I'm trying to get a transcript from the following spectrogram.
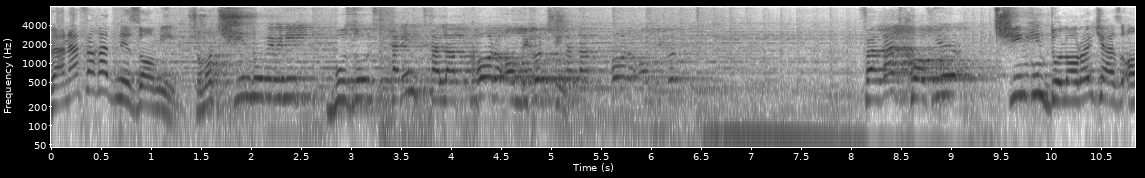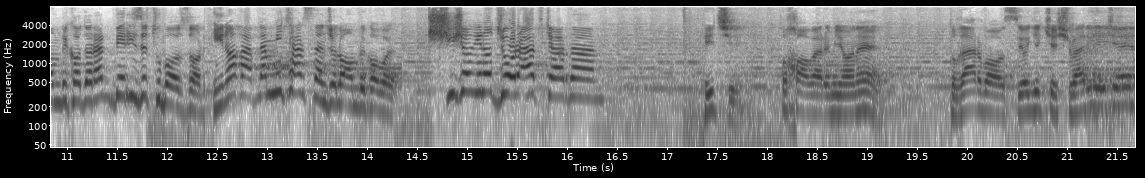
و نه فقط نظامی. شما چین رو ببینید بزرگترین طلبکار آمریکا چین. فقط کافیه چین این دلارایی که از آمریکا دارن بریزه تو بازار. اینا قبلا میترسن جلو آمریکا باید چی شد اینا جرأت کردن؟ هیچی. تو خاورمیانه تو غرب آسیا یه کشوریه که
